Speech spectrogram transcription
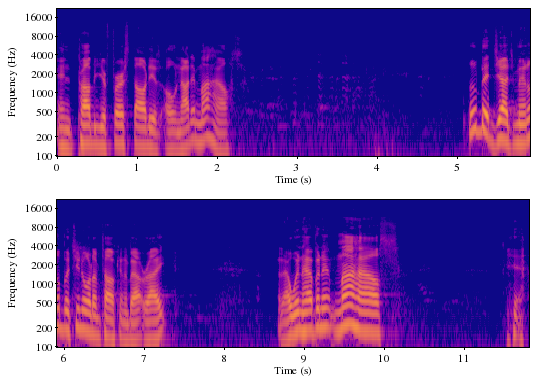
and probably your first thought is, oh, not in my house. A little bit judgmental, but you know what I'm talking about, right? That wouldn't happen at my house. Yeah.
